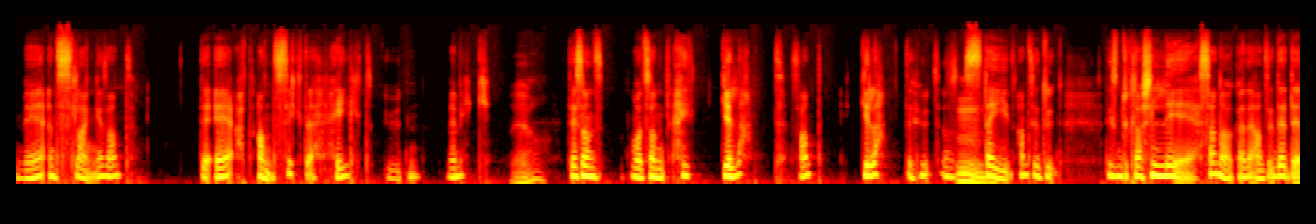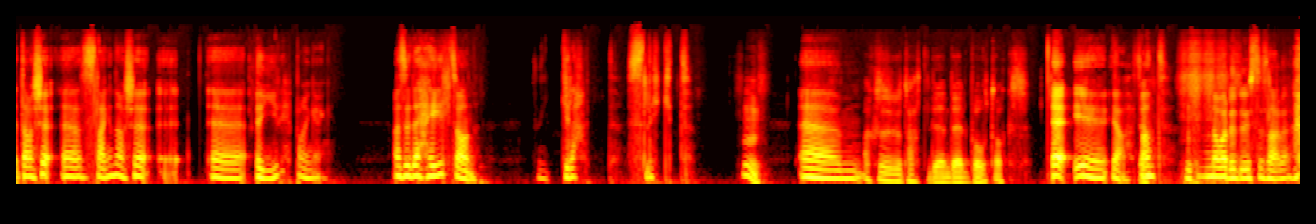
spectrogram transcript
med en slange, sant? det er at ansiktet er helt uten mimikk. Ja. Det er sånn, på en måte sånn helt glatt. sant? Glatte hud. Sånn Mm. steinansikt. Du, liksom, du klarer ikke lese noe av det ansiktet. Det, det, det ikke, uh, slangen har ikke uh, øyevipper engang. Altså, det er helt sånn, sånn glatt, slikt. Hmm. Um, Akkurat som du skulle tatt en del Botox. eh, eh, ja, sant? Nå var det du som sa det.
